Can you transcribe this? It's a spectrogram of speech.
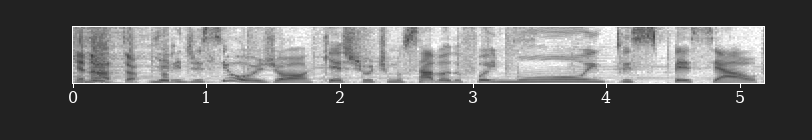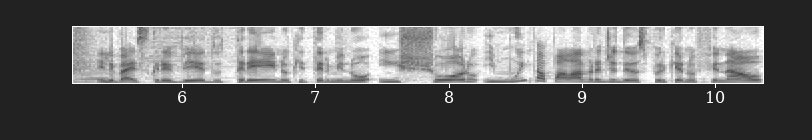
Renata. E, e, ele disse hoje, ó, que este último sábado foi muito especial. Ele vai escrever do treino que terminou em choro e muita palavra de Deus, porque no final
